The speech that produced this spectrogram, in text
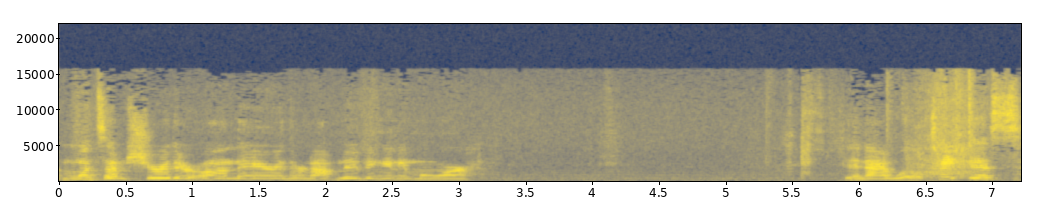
And once I'm sure they're on there, and they're not moving anymore, then I will take this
